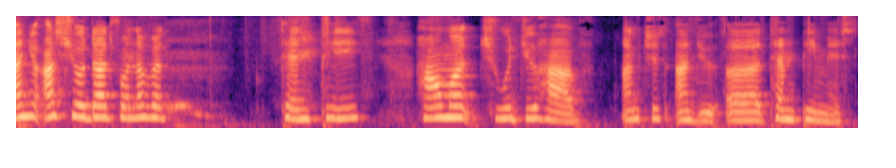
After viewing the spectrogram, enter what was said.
and you asked your dad for another 10p, how much would you have? Anxious Andrew, uh, 10p, miss.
